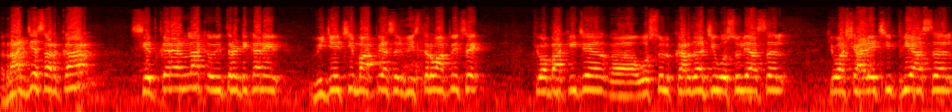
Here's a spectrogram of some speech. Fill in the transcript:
राज्य सरकार शेतकऱ्यांना किंवा इतर ठिकाणी विजेची माफी असेल विस्तर माफीचे किंवा बाकीचे वसूल कर्जाची वसुली असेल किंवा शाळेची फी असेल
